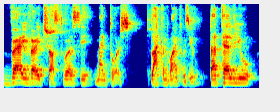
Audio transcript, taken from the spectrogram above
very, very trustworthy mentors, black and white with you, that tell you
